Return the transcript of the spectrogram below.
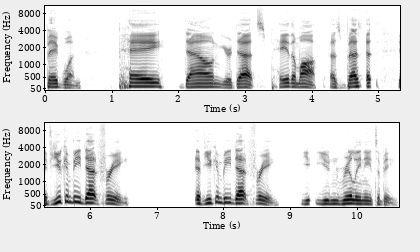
big one pay down your debts, pay them off as best. If you can be debt free, if you can be debt free, you, you really need to be.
